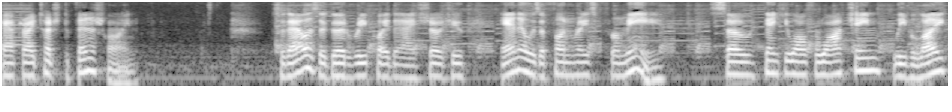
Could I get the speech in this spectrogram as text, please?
after I touched the finish line. So that was a good replay that I showed you, and it was a fun race for me. So thank you all for watching, leave a like,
